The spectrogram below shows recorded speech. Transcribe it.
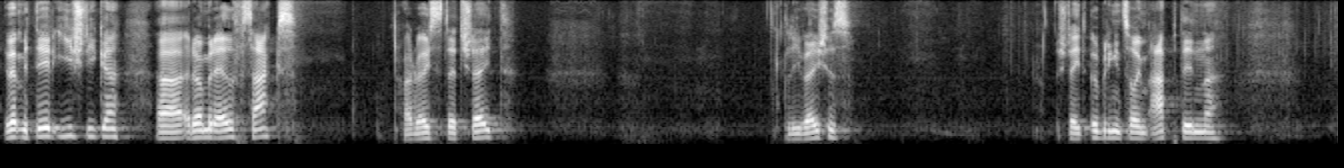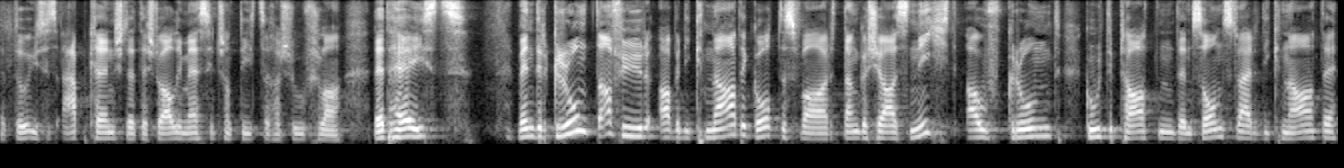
Ich werde mit dir einsteigen, äh, Römer 11, 6. Wer weiß, was dort steht? Gleich weisst es. Steht übrigens auch im App drin. Wenn du unsere App kennst, dann hast du alle Message-Notizen, du aufschlagen. Dort heisst es, wenn der Grund dafür aber die Gnade Gottes war, dann geschah es nicht aufgrund guter Taten, denn sonst wäre die Gnade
